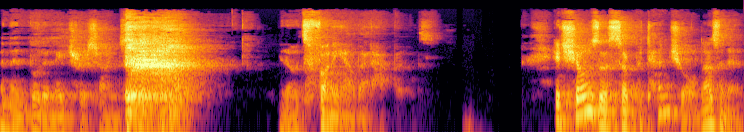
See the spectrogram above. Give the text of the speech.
And then Buddha nature shines through. You know, it's funny how that happens. It shows us a potential, doesn't it?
